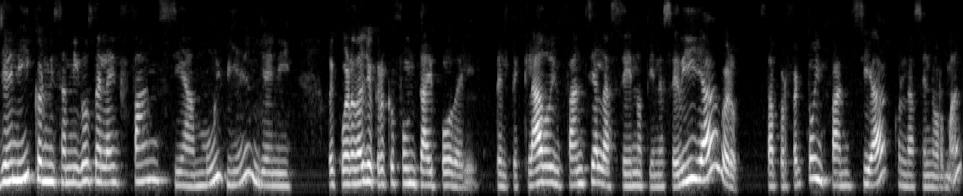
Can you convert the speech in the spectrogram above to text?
Jenny, con mis amigos de la infancia. Muy bien, Jenny. Recuerda, yo creo que fue un typo del, teclado. Infancia, la C no tiene cedilla, pero está perfecto. Infancia con la C normal.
